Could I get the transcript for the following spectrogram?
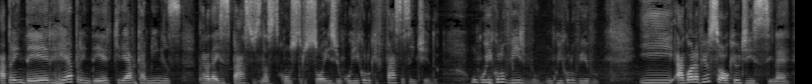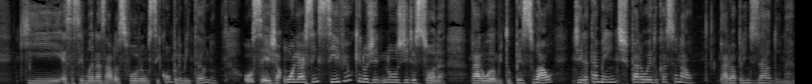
aprender, reaprender, criar caminhos para dar espaços nas construções de um currículo que faça sentido. Um currículo vivo, um currículo vivo. E agora viu só o que eu disse, né? Que essa semana as aulas foram se complementando, ou seja, um olhar sensível que nos, nos direciona para o âmbito pessoal diretamente para o educacional, para o aprendizado, né?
